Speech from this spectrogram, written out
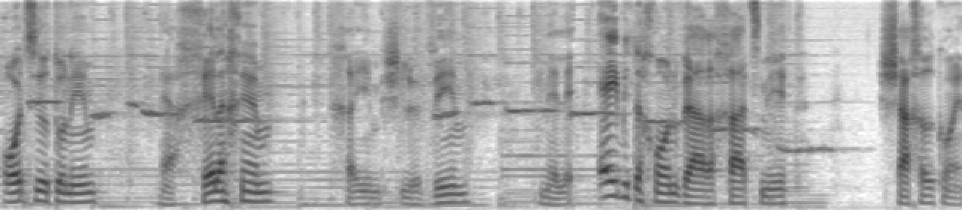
עוד סרטונים. מאחל לכם חיים שלווים, מלאי ביטחון והערכה עצמית. שחר כהן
